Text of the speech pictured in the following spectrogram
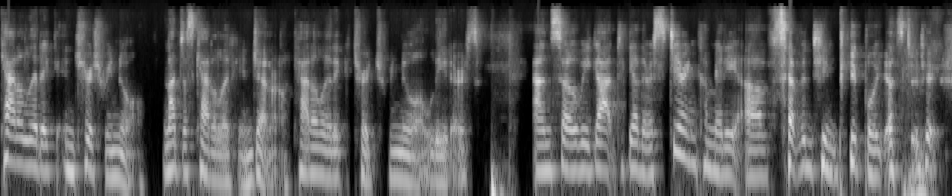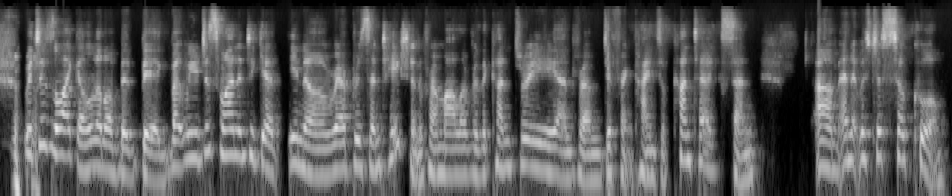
catalytic in church renewal, not just catalytic in general, catalytic church renewal leaders. And so we got together a steering committee of 17 people yesterday, which is like a little bit big, but we just wanted to get, you know, representation from all over the country and from different kinds of contexts. And um, and it was just so cool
